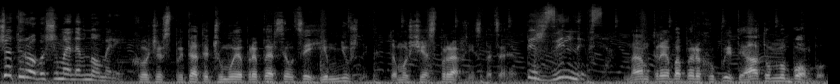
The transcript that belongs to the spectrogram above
Що ти робиш у мене в номері? Хочеш спитати, чому я приперся у цей гімнюшник? Тому що я справжній спецагент. Ти ж звільнився. Нам треба перехопити атомну бомбу.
